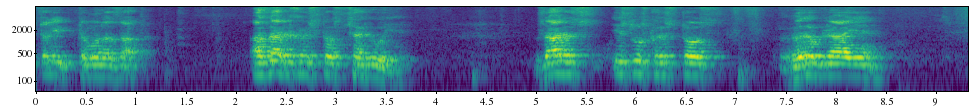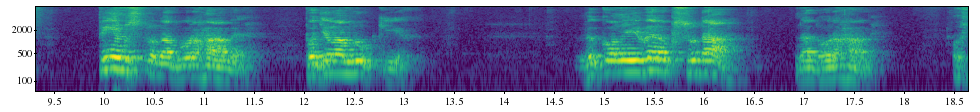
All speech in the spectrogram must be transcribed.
століть тому назад. А зараз Христос царює. Зараз Ісус Христос виробляє пімство над ворогами по ділам рук їх, виконує вирок суда над ворогами. Ось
